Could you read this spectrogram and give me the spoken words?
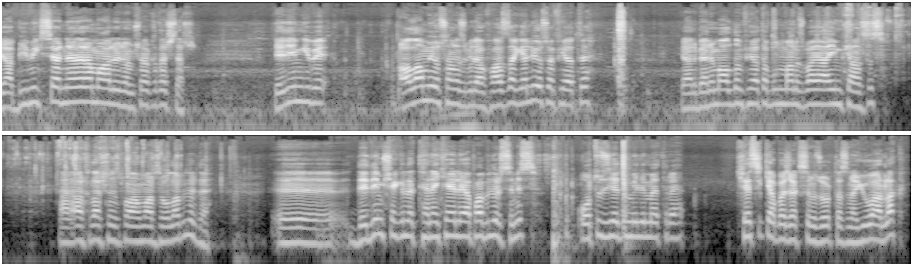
Ya bir mikser nelere mal oluyormuş arkadaşlar. Dediğim gibi alamıyorsanız bile fazla geliyorsa fiyatı yani benim aldığım fiyata bulmanız bayağı imkansız. Yani arkadaşınız falan varsa olabilir de. Ee, dediğim şekilde tenekeyle yapabilirsiniz. 37 milimetre kesik yapacaksınız ortasına yuvarlak.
